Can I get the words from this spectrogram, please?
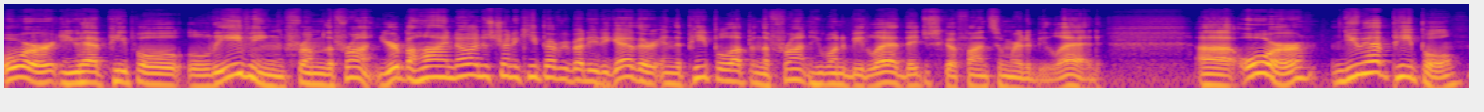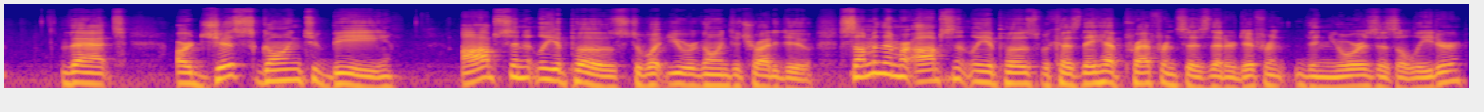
Or you have people leaving from the front. You're behind, oh, I'm just trying to keep everybody together. And the people up in the front who want to be led, they just go find somewhere to be led. Uh, or you have people that are just going to be obstinately opposed to what you are going to try to do. Some of them are obstinately opposed because they have preferences that are different than yours as a leader,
